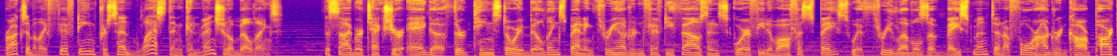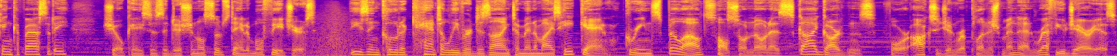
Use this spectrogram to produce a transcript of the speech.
approximately 15% less than conventional buildings. The Cybertecture Egg, a 13-story building spanning 350,000 square feet of office space with three levels of basement and a 400-car parking capacity, showcases additional sustainable features. These include a cantilever designed to minimize heat gain, green spillouts, also known as sky gardens, for oxygen replenishment and refuge areas,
